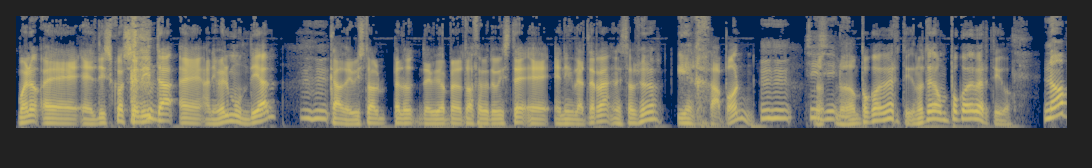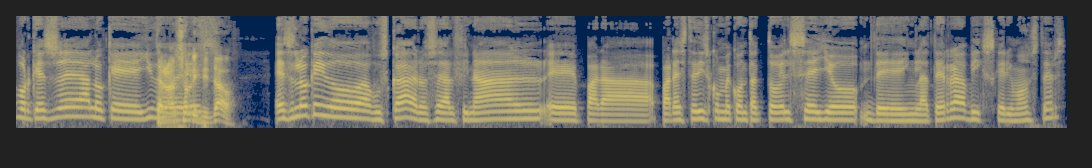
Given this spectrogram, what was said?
Bueno, eh, el disco se edita eh, a nivel mundial. Ujú, Claro, he visto al pelo- debido al pelotazo que tuviste eh, en Inglaterra, en Estados Unidos y en Japón. sí, no, sí. ¿No da un poco de vértigo? ¿No te da un poco de vértigo? No, porque es eh, a lo que he ido. Te lo han es- solicitado. Es lo que he ido a buscar, o sea, al final eh, para, para este disco me contactó el sello de Inglaterra, Big Scary Monsters.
